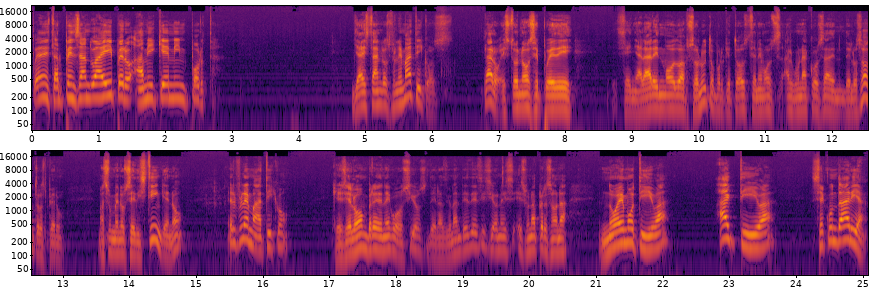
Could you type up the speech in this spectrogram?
Pueden estar pensando ahí, pero a mí qué me importa. Ya están los flemáticos. Claro, esto no se puede señalar en modo absoluto porque todos tenemos alguna cosa de, los otros, pero más o menos se distingue, ¿no? El flemático, que es el hombre de negocios, de las grandes decisiones, es una persona no emotiva, activa, secundaria.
